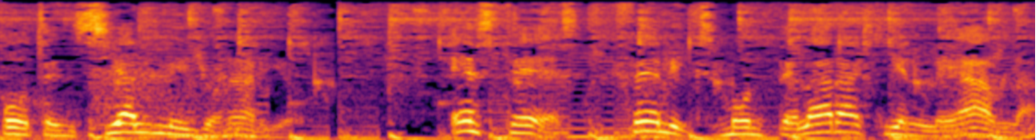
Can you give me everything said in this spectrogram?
Potencial Millonario este es Félix Montelara quien le habla.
